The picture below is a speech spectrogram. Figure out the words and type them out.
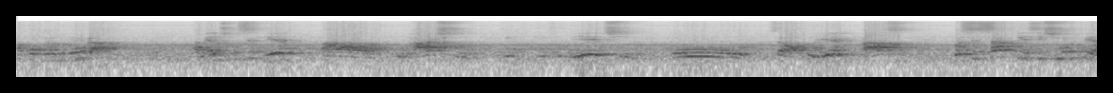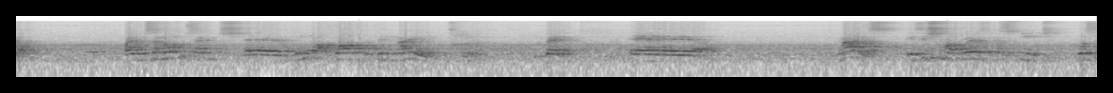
apontando para um lugar. A menos que você vê a, o rastro de um foguete, ou, sei lá, a colher que passa. Você sabe que existe movimento. mas você não consegue, é, uma foto, determinar ele. Bem, é, mas existe uma coisa que você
